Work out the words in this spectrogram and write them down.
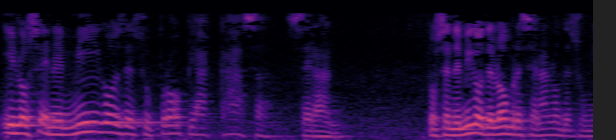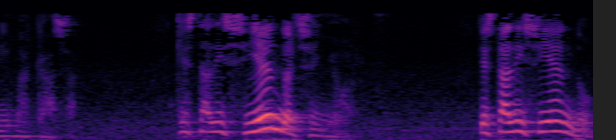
y los enemigos de su propia casa serán. Los enemigos del hombre serán los de su misma casa. ¿Qué está diciendo el Señor? ¿Qué está diciendo?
